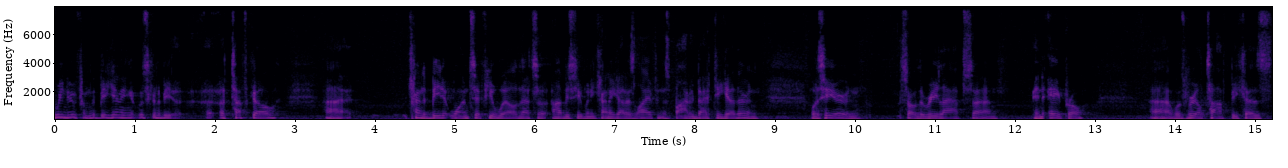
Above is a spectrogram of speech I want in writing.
We knew from the beginning it was going to be a, a, a tough go. Uh, kind of beat it once, if you will. And that's a, obviously when he kind of got his life and his body back together and was here. And so the relapse um, in April uh, was real tough because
